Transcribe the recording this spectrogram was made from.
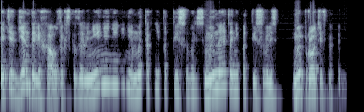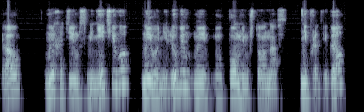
Эти Гендель и Хаузер сказали, не-не-не, мы так не подписывались, мы на это не подписывались, мы против Натаньяу, мы хотим сменить его, мы его не любим, мы ну, помним, что он нас не продвигал,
